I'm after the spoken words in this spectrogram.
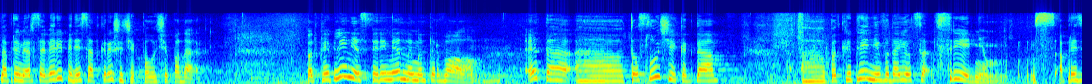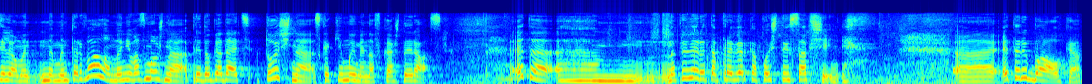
Например, собери 50 крышечек, получи подарок. Подкрепление с переменным интервалом. Это э, тот случай, когда э, подкрепление выдается в среднем с определенным интервалом, но невозможно предугадать точно, с каким именно в каждый раз. Это, э, например, это проверка почты и сообщений. Э, это рыбалка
